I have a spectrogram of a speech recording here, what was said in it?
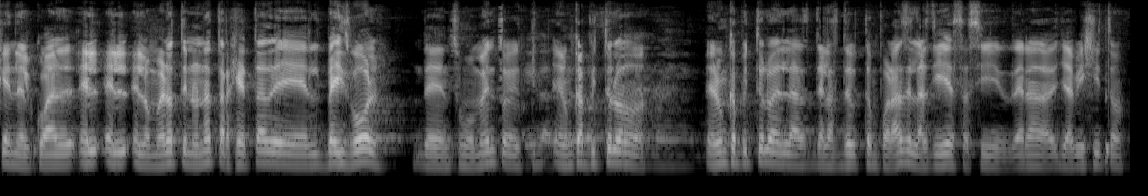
que en el cual el, el, el Homero tenía una tarjeta del béisbol de, en su momento. En un capítulo, era un capítulo de las, de las de temporadas de las 10, así, era ya viejito.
